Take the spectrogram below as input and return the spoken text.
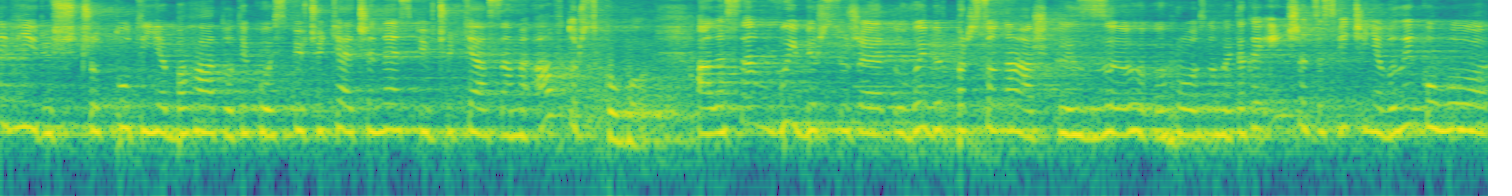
не вірю, що тут є багато от якогось співчуття чи не співчуття саме авторського, але сам вибір сюжету, вибір персонажки з Грозного і таке інше це свідчення великого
